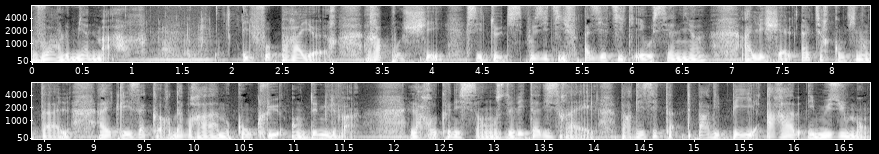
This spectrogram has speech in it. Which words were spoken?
voire le Myanmar. Il faut par ailleurs rapprocher ces deux dispositifs asiatiques et océaniens à l'échelle intercontinentale avec les accords d'Abraham conclus en 2020. La reconnaissance de l'État d'Israël par des pays arabes et musulmans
